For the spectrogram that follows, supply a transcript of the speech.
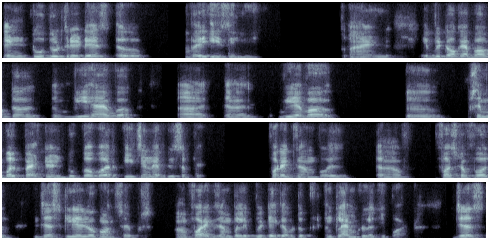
in two to three days uh, very easily. And if we talk about the we have a uh, we have a simple pattern to cover each and every subject. For example, first of all, just clear your concepts. Uh, for example, if we take about the climatology part, just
